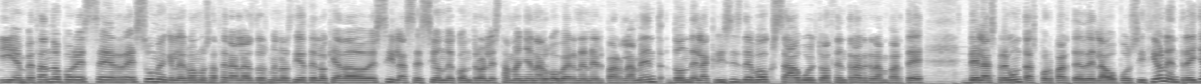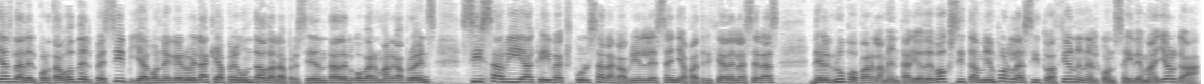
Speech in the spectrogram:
Y empezando por ese resumen que les vamos a hacer a las 2 menos 10 de lo que ha dado de sí la sesión de control esta mañana al Gobierno en el Parlamento, donde la crisis de Vox ha vuelto a centrar gran parte de las preguntas por parte de la oposición, entre ellas la del portavoz del PSIP, Iago Negueruela, que ha preguntado a la presidenta del Gobierno, Marga Proens, si sabía que iba a expulsar a Gabriel Lesen y a Patricia de las Heras del grupo parlamentario de Vox y también por la situación en el Consejo de Mallorca,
